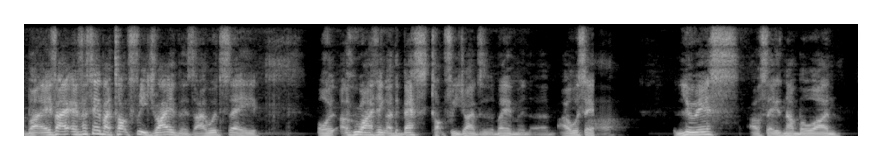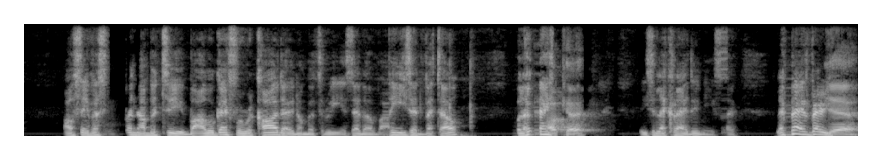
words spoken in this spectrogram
But if I if I say my top three drivers, I would say, or who I think are the best top three drivers at the moment, um, I would say Uh-huh. Lewis. I'll say is number one. I'll say Verstappen number two, but I will go for Ricciardo number three instead of I think he said Vettel. Well, Okay. he said Leclerc, didn't he? So Leclerc is very. Yeah.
